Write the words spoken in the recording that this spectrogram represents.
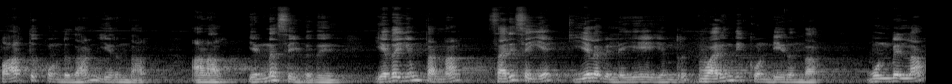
பார்த்து கொண்டுதான் இருந்தார் ஆனால் என்ன செய்வது? எதையும் தன்னால் சரி செய்ய இயலவில்லையே என்று வருந்தி கொண்டிருந்தார் முன்பெல்லாம்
